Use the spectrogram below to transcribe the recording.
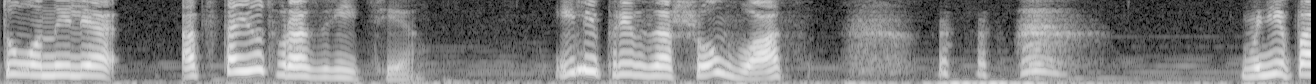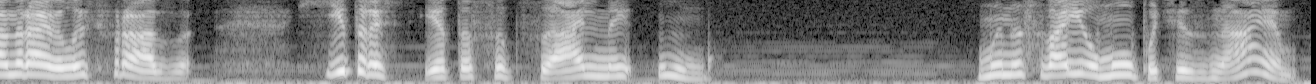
то он или отстает в развитии, или превзошел вас. Мне понравилась фраза. Хитрость – это социальный ум. Мы на своем опыте знаем –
